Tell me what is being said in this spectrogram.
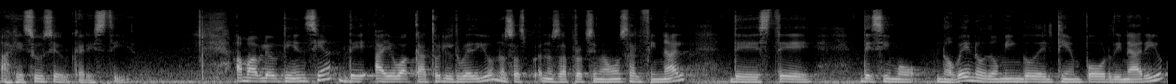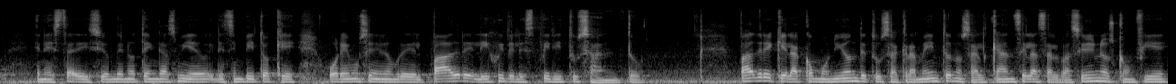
a Jesús y Eucaristía. Amable audiencia de Iowa Catholic Radio, nos, nos aproximamos al final de este decimonoveno domingo del tiempo ordinario en esta edición de No tengas miedo y les invito a que oremos en el nombre del Padre, el Hijo y del Espíritu Santo. Padre, que la comunión de tu sacramento nos alcance la salvación y nos confíe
